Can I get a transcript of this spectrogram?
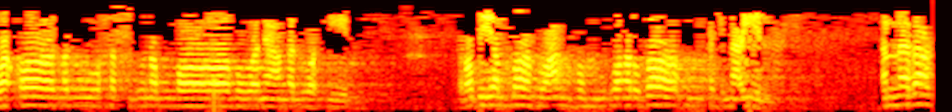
وقالوا حسبنا الله ونعم الوكيل رضي الله عنهم وأرضاهم أجمعين أما بعد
